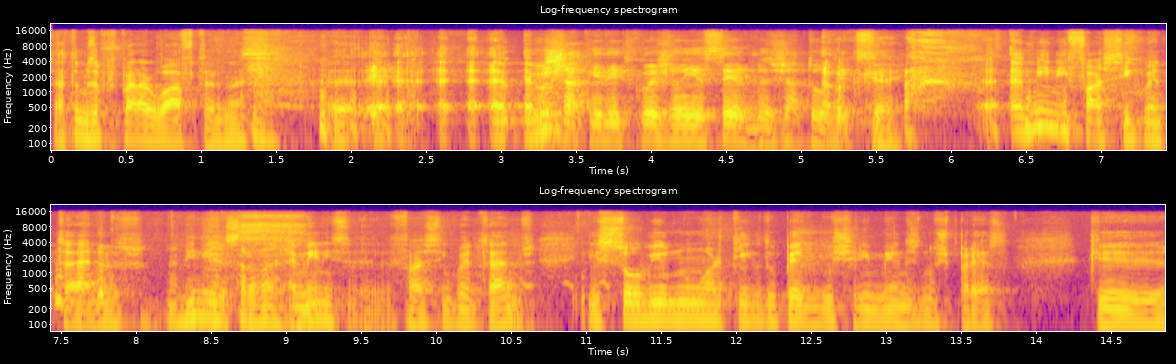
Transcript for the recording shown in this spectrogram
Já estamos a preparar o after, não é? a, a, a, a, mim... já tinha dito que hoje não ia ser, mas já estou a ver okay. que a Mini faz 50 anos. A Mini é cerveja. A Mini faz 50 anos e soube-o num artigo do Pedro Buxeri Mendes no Expresso, que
